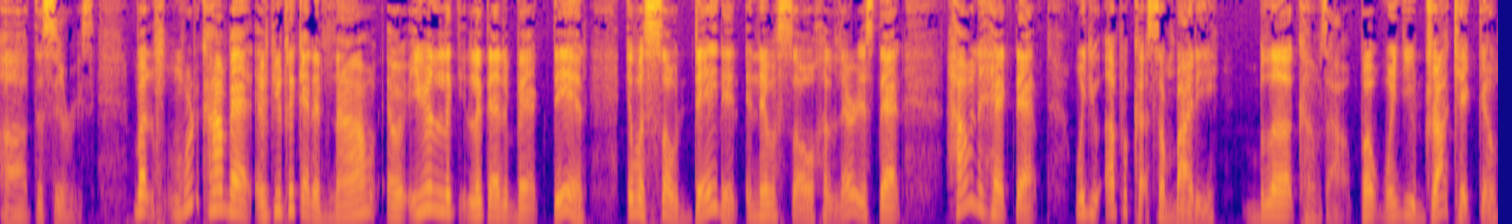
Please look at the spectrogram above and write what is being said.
uh, the series. But Mortal Kombat, if you look at it now, or even look, looked at it back then, it was so dated and it was so hilarious that how in the heck that when you uppercut somebody, blood comes out, but when you drop kick them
